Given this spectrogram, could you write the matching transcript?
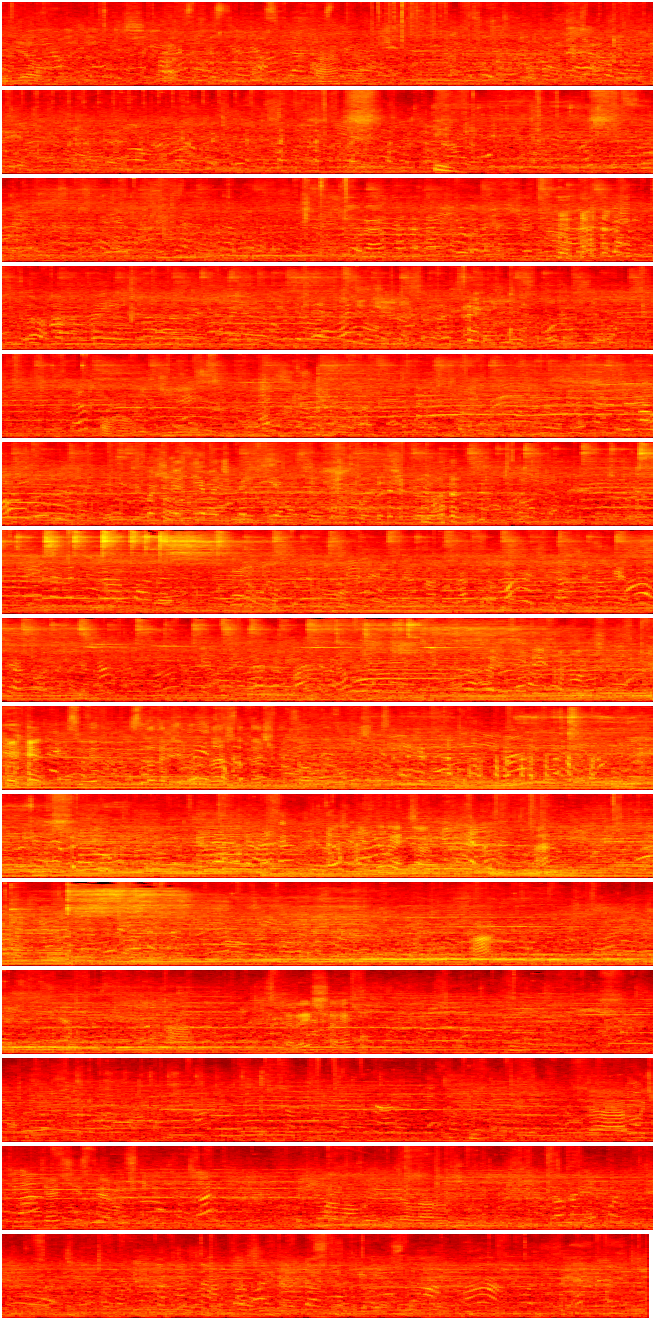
Идем. Ага. Пошла девочка девочка. Смотри, наша дочка тоже. А? ручки не тебя чистые ручки. Мама выиграла ручки.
